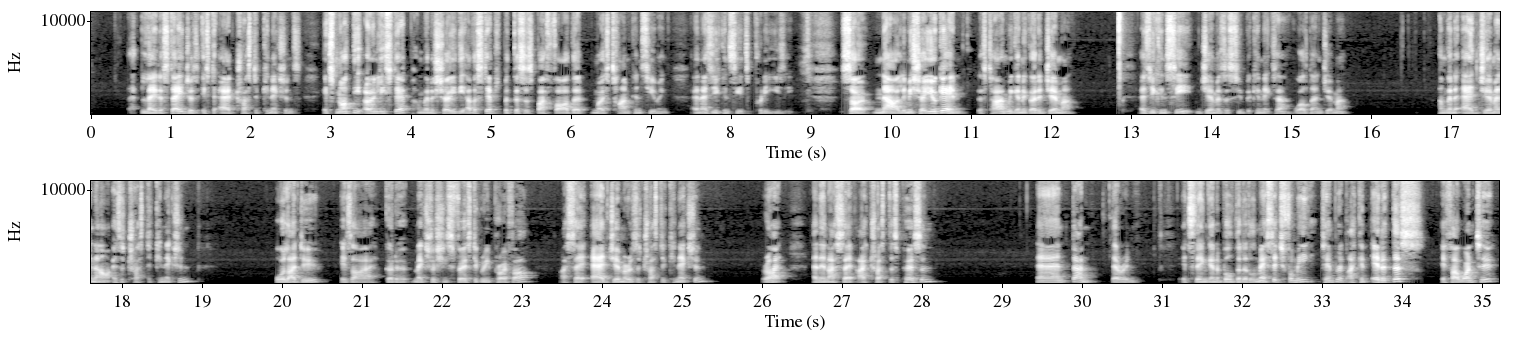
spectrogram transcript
later stages is to add trusted connections. It's not the only step. I'm going to show you the other steps, but this is by far the most time consuming. And as you can see, it's pretty easy. So now let me show you again. This time we're going to go to Gemma. As you can see, Gemma is a super connector. Well done, Gemma. I'm going to add Gemma now as a trusted connection. All I do is I go to make sure she's first degree profile. I say add Gemma as a trusted connection, right? And then I say I trust this person, and done. They're in. It's then going to build a little message for me template. I can edit this if I want to.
